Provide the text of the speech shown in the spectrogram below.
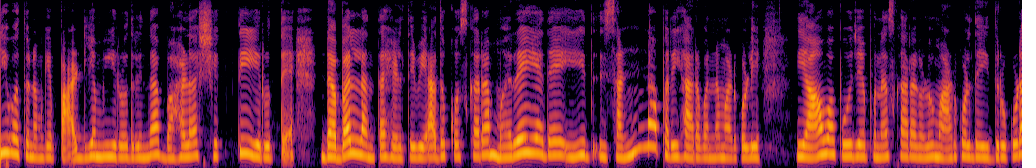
ಇವತ್ತು ನಮಗೆ ಪಾಡ್ಯಮಿ ಇರೋದ್ರಿಂದ ಬಹಳ ಶಕ್ತಿ ಇರುತ್ತೆ. ಡಬಲ್ ಅಂತ ಹೇಳ್ತೀವಿ. ಅದಕ್ಕೋಸ್ಕರ ಮರೆಯದೆ ಈ ಸಣ್ಣ ಪರಿಹಾರವನ್ನು ಮಾಡ್ಕೊಳ್ಳಿ. ಯಾವ ಪೂಜೆ ಪುನಸ್ಕಾರಗಳು ಮಾಡ್ಕೊಳ್ಳದೆ ಇದ್ದರೂ ಕೂಡ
